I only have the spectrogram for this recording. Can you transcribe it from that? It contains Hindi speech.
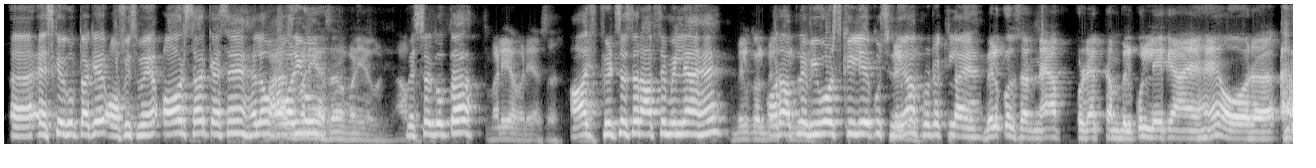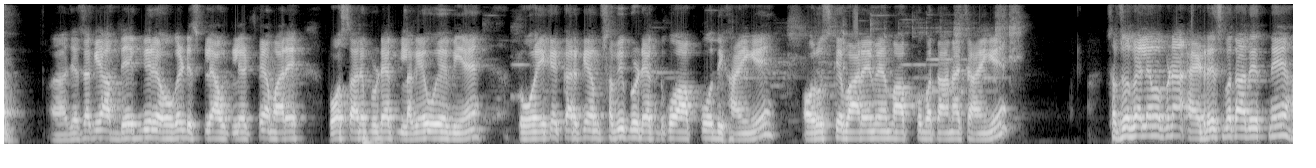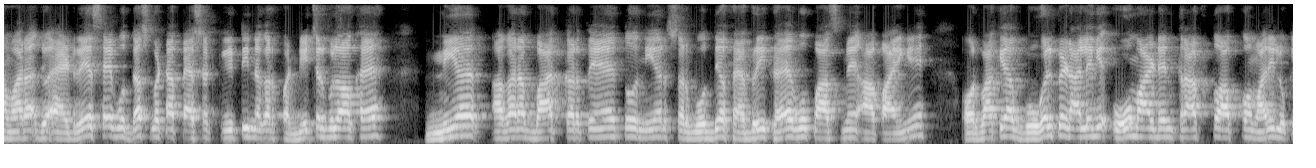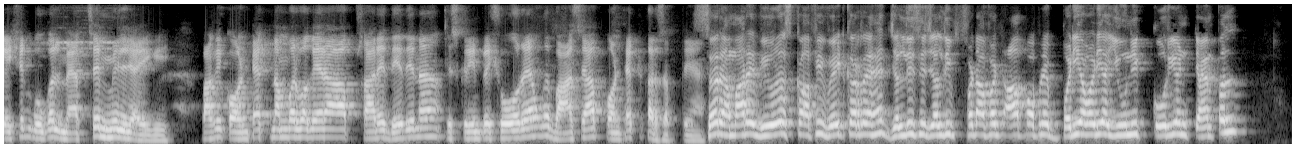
एस के गुप्ता के ऑफ़िस में। और सर कैसे हैं? हेलो हाउ आर यू बढ़िया सर बढ़िया बढ़िया। मिस्टर गुप्ता? बढ़िया बढ़िया सर। आज फिर से सर आपसे मिलने आए हैं बिल्कुल और अपने व्यूवर्स के लिए कुछ नया प्रोडक्ट लाए हैं। बिल्कुल सर नया प्रोडक्ट हम बिल्कुल लेके आए हैं और जैसा कि आप देख भी रहे होगे डिस्प्ले आउटलेट पे हमारे बहुत सारे प्रोडक्ट लगे हुए भी हैं। तो एक एक करके हम सभी प्रोडक्ट को आपको दिखाएँगे और उसके बारे में हम आपको बताना चाहेंगे। सबसे पहले हम अपना एड्रेस बता देते हैं। हमारा जो एड्रेस है वो दस बटा पैंसठ कीर्ति नगर फर्नीचर ब्लॉक है। नियर अगर आप बात करते हैं तो नियर सर्वोदय फैब्रिक है, वो पास में आप आएँगे और बाकी आप गूगल पे डालेंगे ओम आर्ट एंड क्राफ्ट तो आपको हमारी लोकेशन गूगल मैप से मिल जाएगी। बाकी कांटेक्ट नंबर वगैरह आप सारे दे देना स्क्रीन पे शो हो रहे होंगे, वहाँ से आप कांटेक्ट कर सकते हैं। सर हमारे व्यूअर्स काफ़ी वेट कर रहे हैं। जल्दी से जल्दी फटाफट आप अपने बढ़िया बढ़िया यूनिक कोरियन टेंपल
